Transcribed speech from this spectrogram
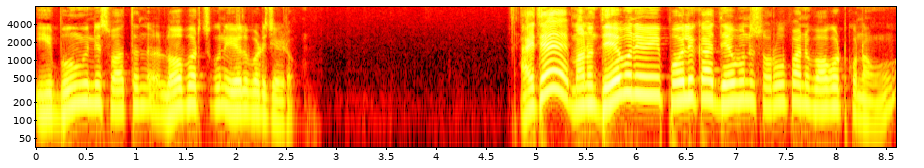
ఈ భూమిని స్వాతంత్ర లోపరుచుకుని ఏలుబడి చేయడం. అయితే మనం దేవుని పోలిక దేవుని స్వరూపాన్ని పోగొట్టుకున్నాము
